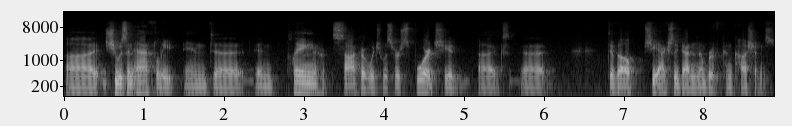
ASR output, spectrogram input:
Uh, she was an athlete, and uh, and playing soccer, which was her sport, she had uh, uh, developed. She actually got a number of concussions.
